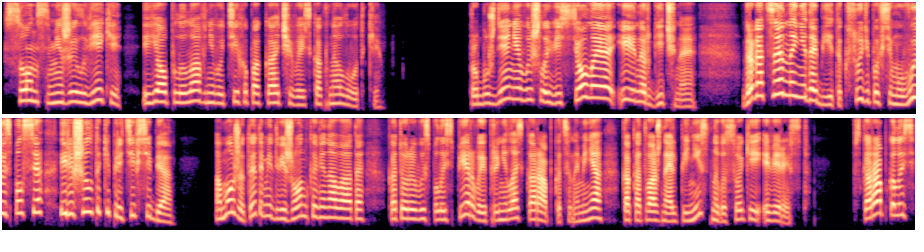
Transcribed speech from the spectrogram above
Сон смежил веки, и я уплыла в него, тихо покачиваясь, как на лодке. Пробуждение вышло веселое и энергичное. Драгоценный недобиток, судя по всему, выспался и решил таки прийти в себя. А может, эта медвежонка виновата, которая выспалась первой и принялась карабкаться на меня, как отважный альпинист на высокий Эверест. Вскарабкалась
